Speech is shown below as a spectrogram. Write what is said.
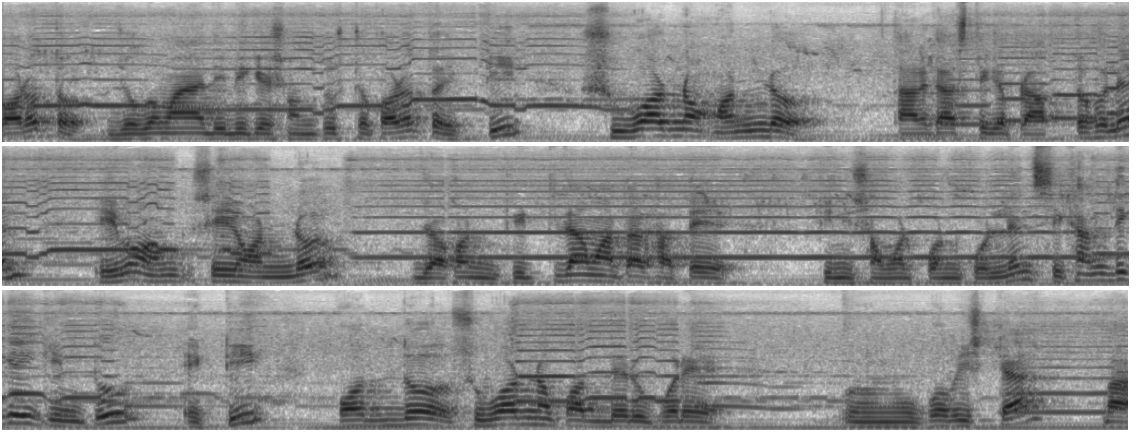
করত, যোগমায়া দেবীকে সন্তুষ্ট করত, একটি সুবর্ণ অণ্ড তার কাছ থেকে প্রাপ্ত হলেন এবং সেই অণ্ড যখন কীর্তিদা মাতার হাতে তিনি সমর্পণ করলেন, সেখান থেকেই কিন্তু একটি পদ্ম, সুবর্ণ পদ্মের উপরে উপবিষ্টা বা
